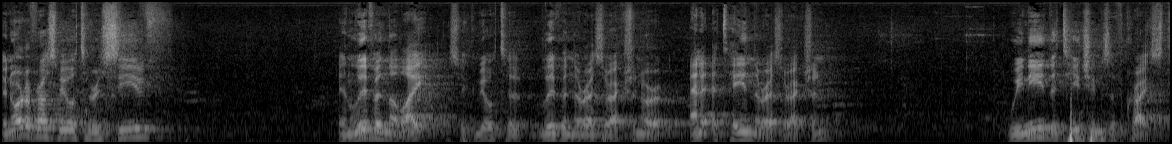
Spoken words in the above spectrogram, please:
In order for us to be able to receive and live in the light, so we can be able to live in the resurrection or attain the resurrection, we need the teachings of Christ.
